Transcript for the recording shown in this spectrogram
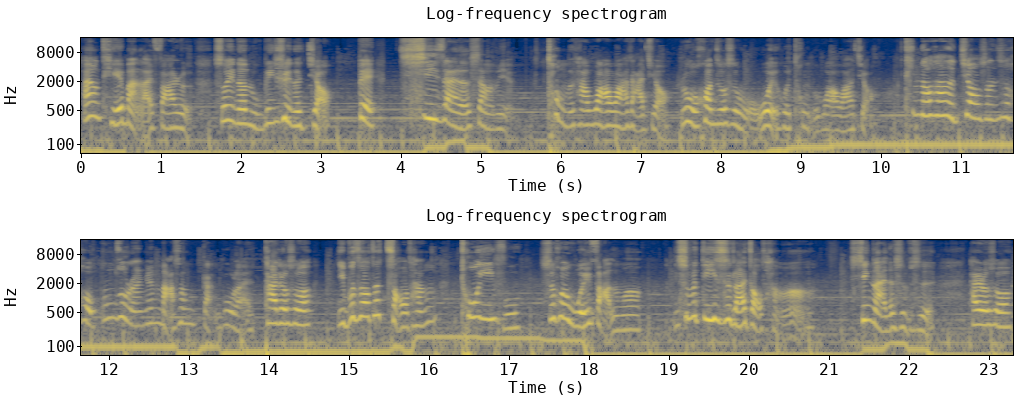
他用铁板来发热，所以呢，鲁滨逊的脚被吸在了上面，痛得他哇哇大叫。如果换作是我，我也会痛得哇哇叫。听到他的叫声之后，工作人员马上赶过来。他就说：“你不知道在澡堂脱衣服是会违法的吗？你是不是第一次来澡堂啊？新来的是不是？”他就说：“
